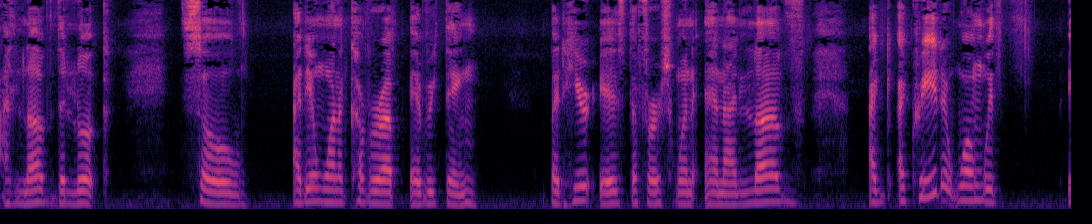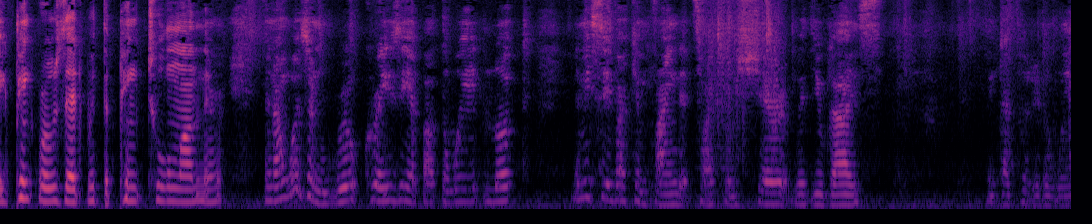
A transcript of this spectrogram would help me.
I love the look. So I didn't want to cover up everything but here is the first one and I love I, I created one with a pink rosette with the pink tulle on there and I wasn't real crazy about the way it looked. Let me see if I can find it so I can share it with you guys. I think I put it away.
